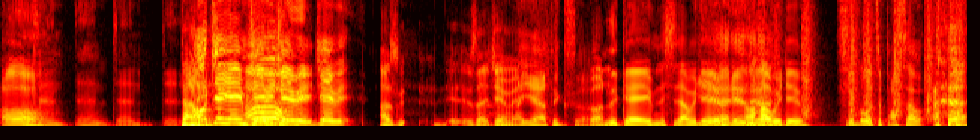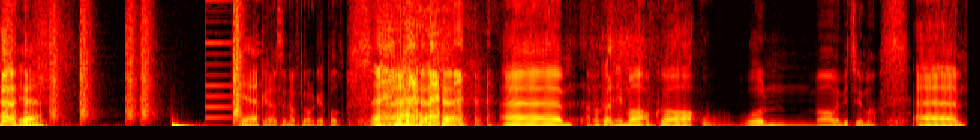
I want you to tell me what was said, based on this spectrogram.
oh, Dun, dun, dun, dun. Danny. Oh, Jamie, Jamie, Oh. Jamie, Jamie. I was. Was that Jamie? yeah, I think so. On. The game. This is how we do. Yeah, it is, or yeah. how we do. Similar to pass out. Yeah. Yeah. Okay, that's enough. Don't get pulled. um, have I got any more? I've got one more, maybe two more. Um,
